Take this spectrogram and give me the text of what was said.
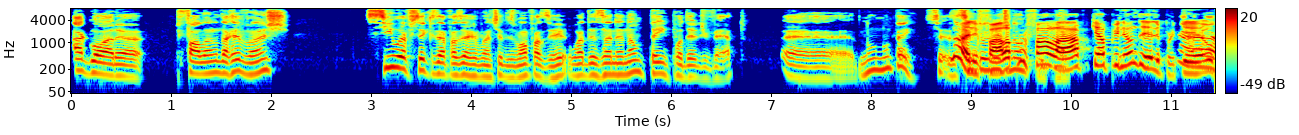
Agora, falando da revanche, se o UFC quiser fazer a revanche, eles vão fazer. O Adesanya não tem poder de veto. É, não, não tem. Não, ele fala não por tem. falar, porque é a opinião dele. Porque É, o,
